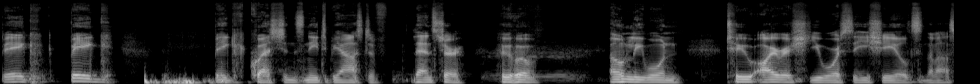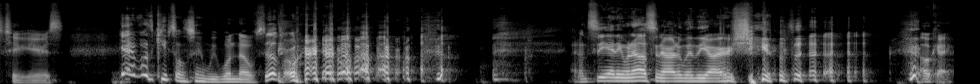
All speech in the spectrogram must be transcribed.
Big, big, big questions need to be asked of Leinster, who have only won two Irish URC shields in the last two years. Yeah, everyone keeps on saying we won no silver. I don't see anyone else in Ireland win the Irish Shield. okay.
